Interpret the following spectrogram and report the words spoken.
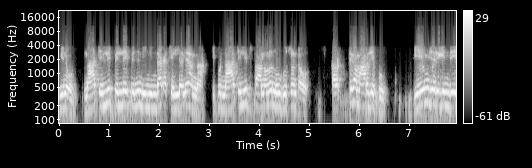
విను నా చెల్లి పెళ్ళి అయిపోయింది నేను ఇందాక చెల్లెనే అన్నా. ఇప్పుడు నా చెల్లి స్థానంలో నువ్వు కూర్చుంటావు. కరెక్ట్గా మాట చెప్పు. ఏం జరిగింది?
